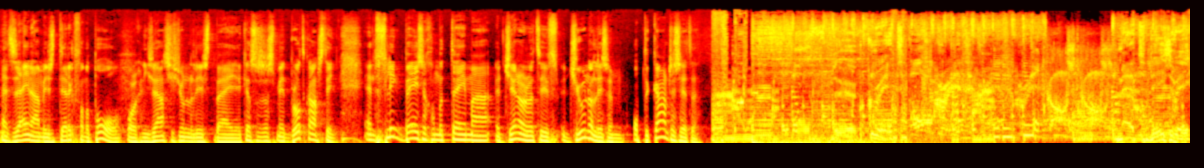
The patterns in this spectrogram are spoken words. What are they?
En zijn naam is Dirk van der Pol, organisatiejournalist bij Kessels Smith Broadcasting. En flink bezig om het thema generative journalism op de kaart te zetten. The Grid. Met deze week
